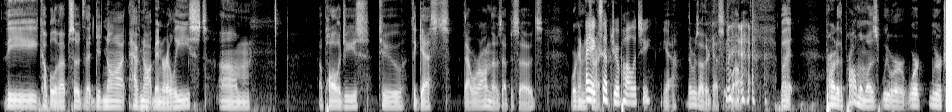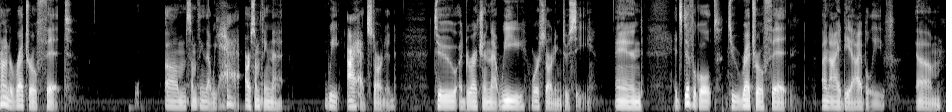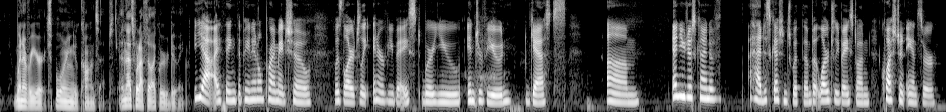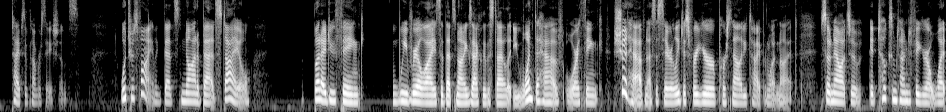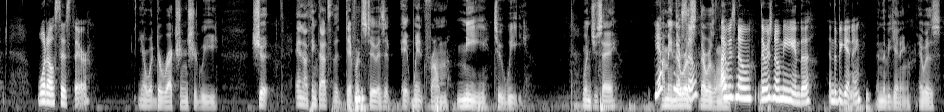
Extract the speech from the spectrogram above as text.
the couple of episodes that did not have not been released, um, apologies to the guests that were on those episodes. We're gonna. I try- accept your apology. yeah, there was other guests as well. but part of the problem was we were work we were trying to retrofit um something that we had or something that we I had started to a direction that we were starting to see. And it's difficult to retrofit an idea, I believe. Um whenever you're exploring new concepts. And that's what I feel like we were doing. Yeah, I think the Panhandle Primate show was largely interview based, where you interviewed guests, um, and you just kind of had discussions with them, but largely based on question answer types of conversations, which was fine. Like that's not a bad style, but I do think we've realized that that's not exactly the style that you want to have or I think should have necessarily just for your personality type and whatnot. So now it's a it took some time to figure out what what else is there. you know what direction should we should and i think that's the difference too is it it went from me to we wouldn't you say Yeah. i mean there guess was so. there was a long I was no there was no me in the in the beginning. in the beginning it was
